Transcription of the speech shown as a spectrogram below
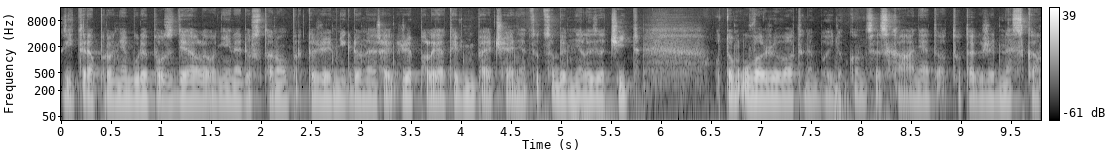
zítra pro ně bude pozdě, ale oni ji nedostanou, protože jim nikdo neřekl, že paliativní péče je něco, co by měli začít o tom uvažovat nebo i dokonce schánět a to takže dneska.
